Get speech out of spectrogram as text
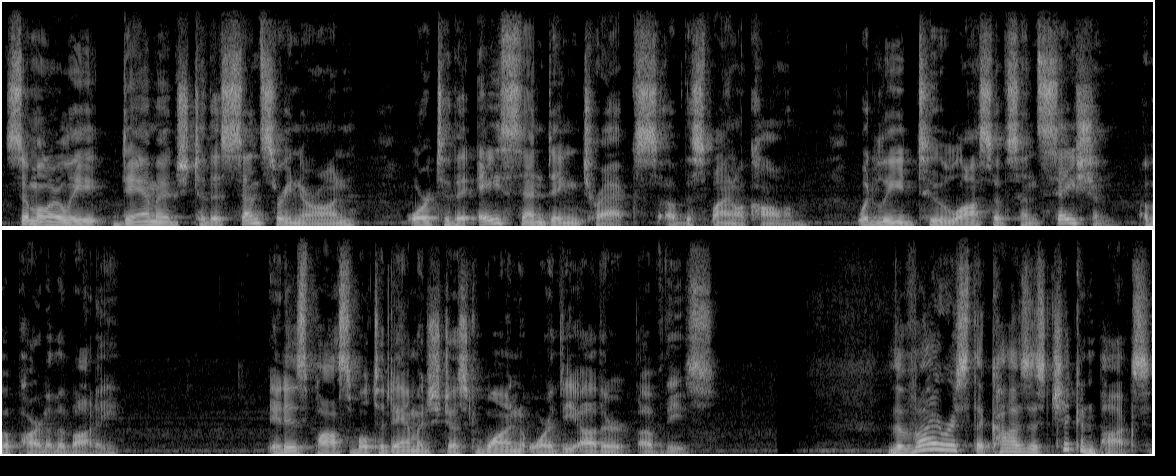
Similarly, damage to the sensory neuron or to the ascending tracts of the spinal column would lead to loss of sensation of a part of the body it is possible to damage just one or the other of these. The virus that causes chickenpox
